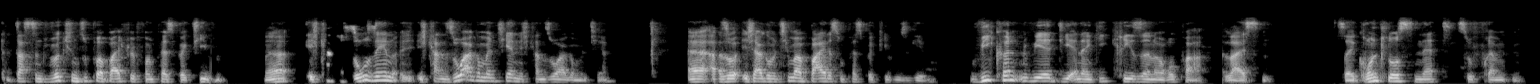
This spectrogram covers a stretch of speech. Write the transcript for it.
das sind wirklich ein super Beispiel von Perspektiven. Ne? Ich kann das so sehen, ich kann so argumentieren, ich kann so argumentieren. Äh, also ich argumentiere mal beides, um Perspektiven zu geben. Wie könnten wir die Energiekrise in Europa leisten? Sei grundlos nett zu Fremden.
